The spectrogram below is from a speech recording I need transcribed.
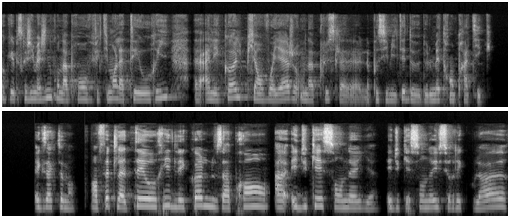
Ok, parce que j'imagine qu'on apprend effectivement la théorie euh, à l'école, puis en voyage, on a plus la, possibilité de, le mettre en pratique. Exactement. En fait, la théorie de l'école nous apprend à éduquer son œil, éduquer son œil sur les couleurs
